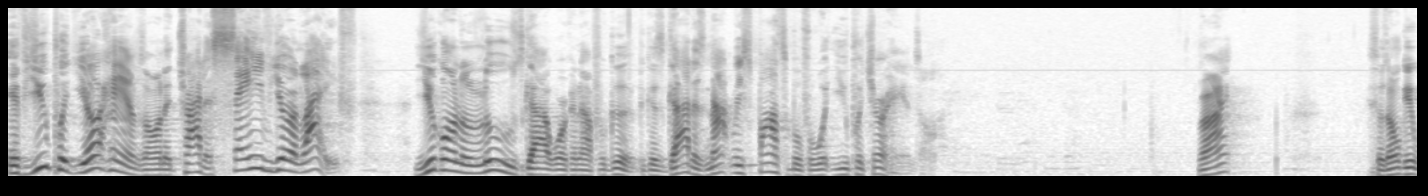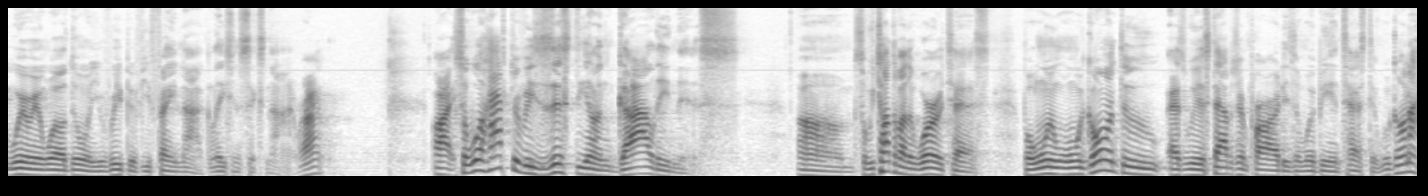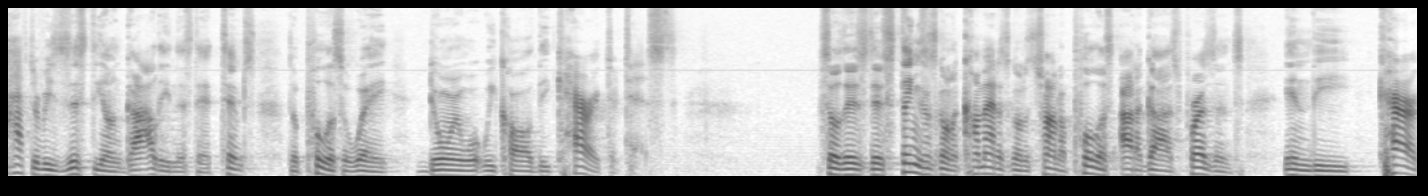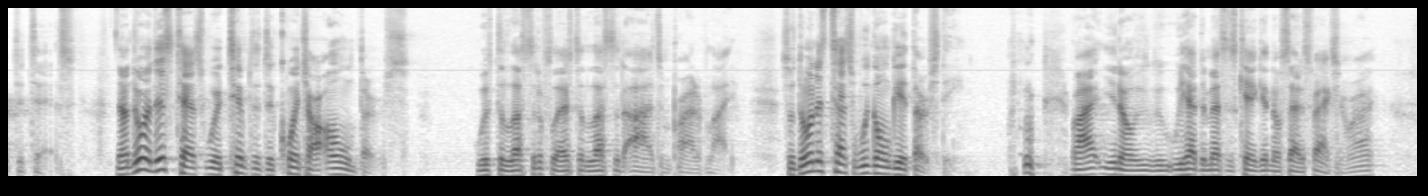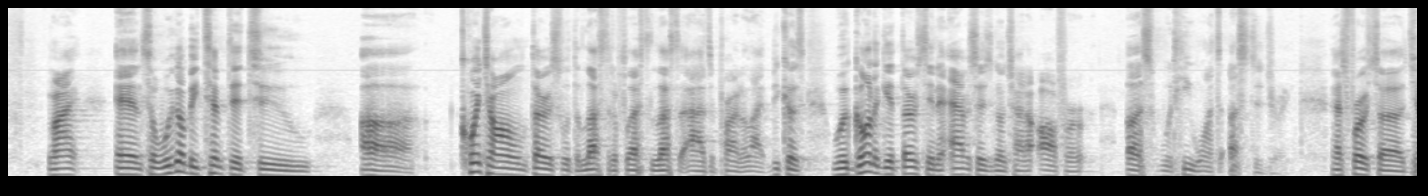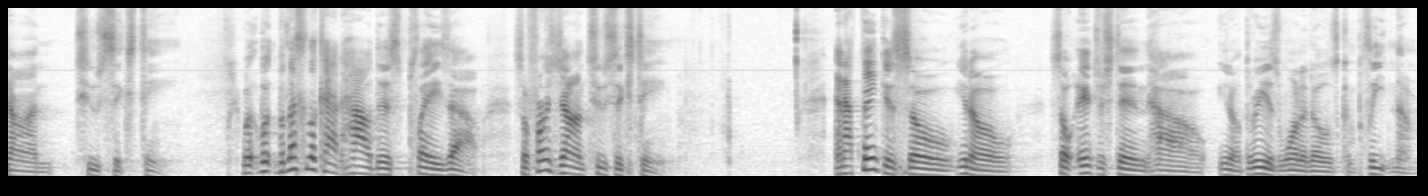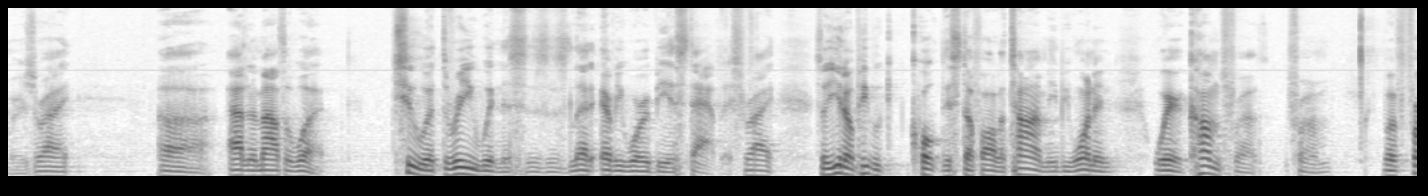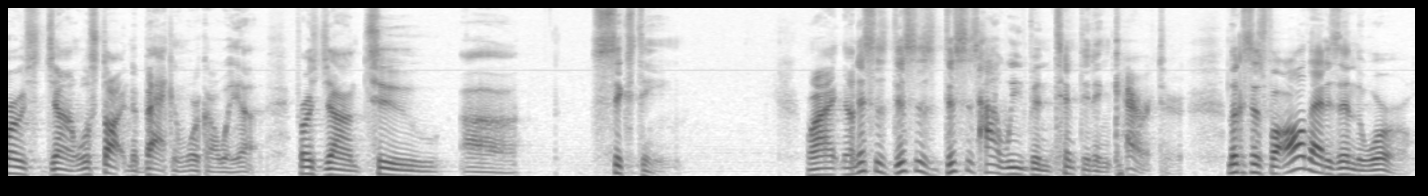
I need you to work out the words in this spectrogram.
If you put your hands on it, try to save your life, you're going to lose God working out for good because God is not responsible for what you put your hands on. Right? So don't get weary in well doing. You reap if you faint not. Galatians 6 9, right? All right, so we'll have to resist the ungodliness. Um, so we talked about the word test, but when, when we're going through, as we're establishing priorities and we're being tested, we're going to have to resist the ungodliness that attempts to pull us away during what we call the character test. So there's, there's things that's going to come at us, going to try to pull us out of God's presence in the character test. Now, during this test, we're tempted to quench our own thirst with the lust of the flesh, the lust of the eyes, and pride of life. So during this test, we're going to get thirsty, right? You know, we had the message can't get no satisfaction, right? Right? And so we're going to be tempted to uh, quench our own thirst with the lust of the flesh, the lust of the eyes, the pride of life, because we're going to get thirsty, and the adversary is going to try to offer us what he wants us to drink. That's First uh, John two sixteen. But, but, but let's look at how this plays out. So First John two sixteen, and I think it's so you know so interesting how you know three is one of those complete numbers, right? Uh, out of the mouth of what? Two or three witnesses is let every word be established, right? So, you know, people quote this stuff all the time. You'd be wondering where it comes from. from. But First John, we'll start in the back and work our way up. First John 2, uh, 16. Right? Now this is this is this is how we've been tempted in character. Look, it says, For all that is in the world,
